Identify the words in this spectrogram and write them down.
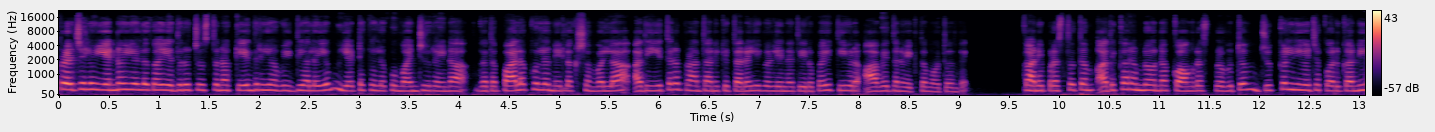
ప్రజలు ఎన్నో ఏళ్ళుగా ఎదురు చూస్తున్న కేంద్రీయ విద్యాలయం ఎట్టకేలకు మంజూరైన. గత పాలకుల నిర్లక్ష్యం వల్ల అది ఇతర ప్రాంతానికి తరలి వెళ్ళిన తీరుపై తీవ్ర ఆవేదన వ్యక్తమవుతోంది. కానీ ప్రస్తుతం అధికారంలో ఉన్న కాంగ్రెస్ ప్రభుత్వం జుక్కల్ నియోజకవర్గాన్ని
